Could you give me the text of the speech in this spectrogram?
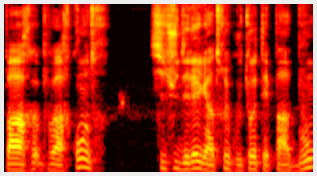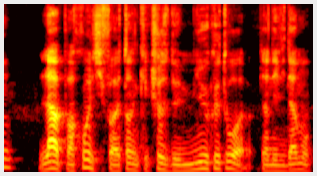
Par, contre, si tu délègues un truc où toi t'es pas bon, Là, par contre, il faut attendre quelque chose de mieux que toi, bien évidemment.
